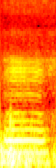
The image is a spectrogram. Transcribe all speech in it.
Mm-hmm.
